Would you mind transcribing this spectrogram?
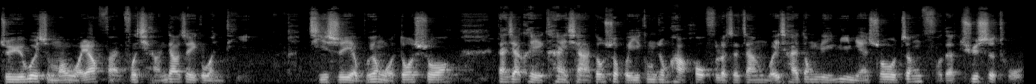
至于为什么我要反复强调这个问题，其实也不用我多说，大家可以看一下“都说回忆”公众号后附的这张潍柴动力历年收入增幅的趋势图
